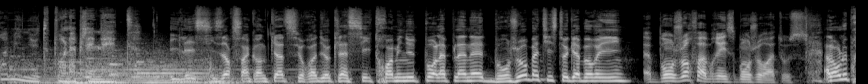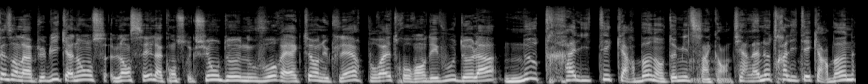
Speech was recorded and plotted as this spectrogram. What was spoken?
3 minutes pour la planète. Il est 6h54 sur Radio Classique, 3 minutes pour la planète. Bonjour Baptiste Gabory. Euh, bonjour Fabrice, bonjour à tous. Alors le président de la République annonce lancer la construction de nouveaux réacteurs nucléaires pour être au rendez-vous de la neutralité carbone en 2050. Tiens, la neutralité carbone,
